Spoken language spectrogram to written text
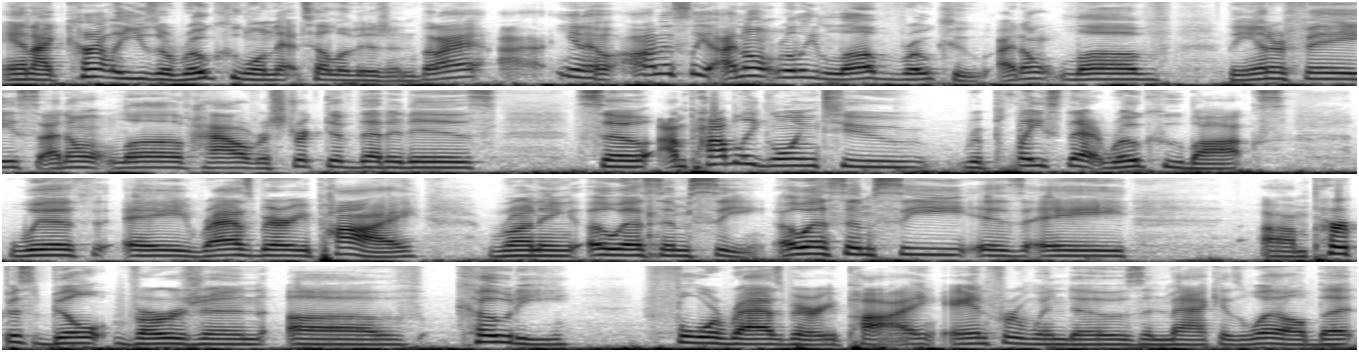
and I currently use a Roku on that television. But I, I, you know, honestly, I don't really love Roku. I don't love the interface. I don't love how restrictive that it is. So I'm probably going to replace that Roku box with a Raspberry Pi running OSMC. OSMC is a um, purpose-built version of Kodi for Raspberry Pi and for Windows and Mac as well, but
